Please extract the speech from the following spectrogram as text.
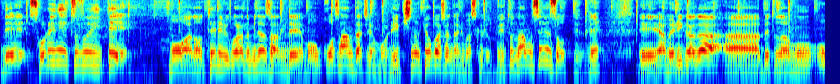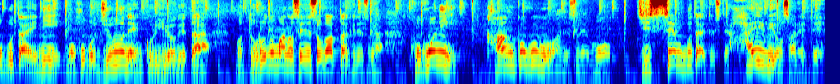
でそれに続いてもうあのテレビご覧の皆さんでもうお子さんたちはもう歴史の教科書になりますけどベトナム戦争っていうね、えー、アメリカがあベトナムを舞台にもうほぼ10年繰り広げたもう泥沼の戦争があったわけですがここに韓国軍はですねもう実戦部隊として配備をされて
